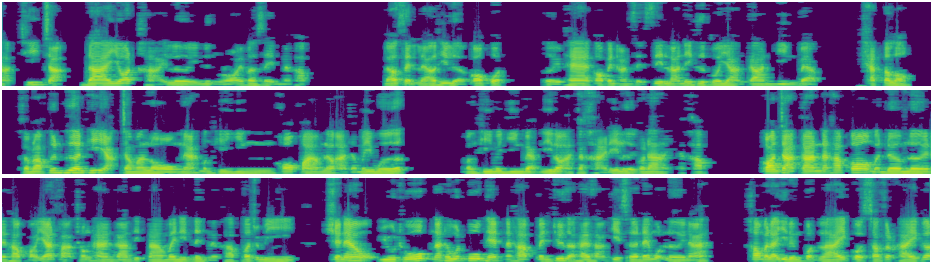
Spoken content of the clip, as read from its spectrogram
าสที่จะได้ยอดขายเลยหนึ่งร้อยเปอร์เซ็นตนะครับ แล้วเสร็จแล้วที่เหลือก็กดเผยแพร่ก็เป็นอันเสร็จสิ้นแล้วนี่คือตัวอย่างการยิงแบบแคตตาล็อกสำหรับเพื่อนๆที่อยากจะมาลองนะ บางทียิงข้อความแล้วอาจจะไม่เวิร์กบางทีมายิงแบบนี้แล้วอาจจะขายได้เลยก็ได้นะครับ ก่อนจากกันนะครับก็เหมือนเดิมเลยนะครับ ขออนุญาตฝากช่องทางการติดตามไว้นิดหนึ่งนะครับ ก็จะมีช anel YouTube นัทวุฒิผู้เพชรนะครับ เป็นชื่อภาษาไทยภาษาอังกฤษเซิร์ชได้หมดเลยนะ เข้ามาแล้วอย่าลืมกดไลค์กด Subscribe ก็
